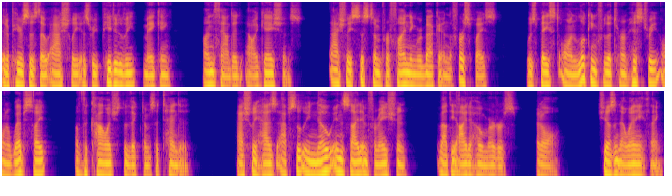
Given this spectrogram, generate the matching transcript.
It appears as though Ashley is repeatedly making unfounded allegations. Ashley's system for finding Rebecca in the first place was based on looking for the term history on a website of the college the victims attended. Ashley has absolutely no inside information about the Idaho murders at all. She doesn't know anything,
